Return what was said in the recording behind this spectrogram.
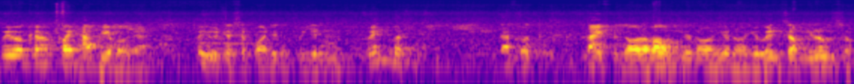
we were quite happy about that. We were disappointed that we didn't win, but that's what life is all about. You know, you know, you win some, you lose some.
